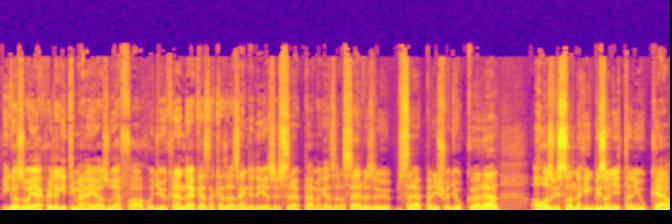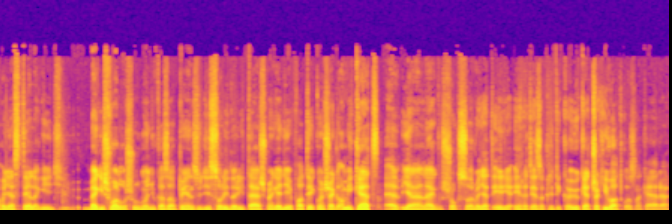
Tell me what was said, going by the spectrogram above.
igazolják, vagy legitimálja az UEFA, hogy ők rendelkeznek ezzel az engedélyező szereppel, meg ezzel a szervező szereppel is, vagy jogkörrel, ahhoz viszont nekik bizonyítaniuk kell, hogy ez tényleg így meg is valósul mondjuk az a pénzügyi szolidaritás, meg egyéb hatékonyság, amiket e- jelenleg sokszor, vagy hát ér- érheti ez a kritika őket, csak hivatkoznak erre,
